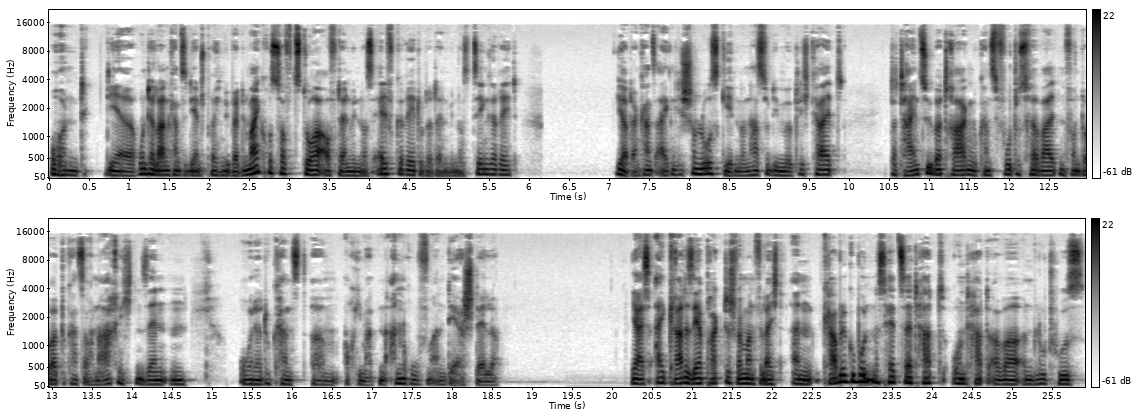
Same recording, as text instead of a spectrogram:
und dir runterladen kannst du die entsprechend über den Microsoft Store auf dein Windows 11 Gerät oder dein Windows 10 Gerät. Ja, dann kann es eigentlich schon losgehen. Dann hast du die Möglichkeit, Dateien zu übertragen. Du kannst Fotos verwalten von dort. Du kannst auch Nachrichten senden oder du kannst ähm, auch jemanden anrufen an der Stelle. Ja, ist gerade sehr praktisch, wenn man vielleicht ein kabelgebundenes Headset hat und hat aber ein Bluetooth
